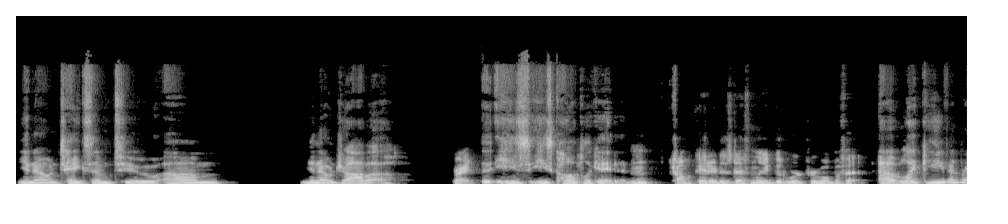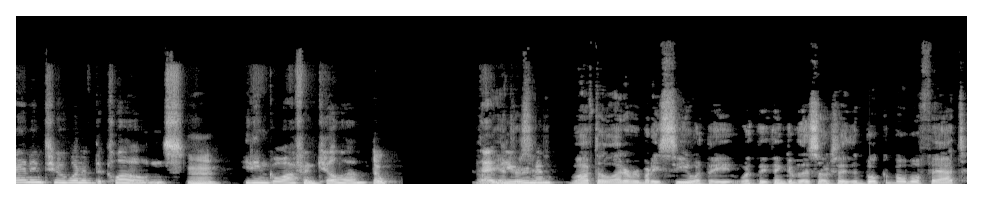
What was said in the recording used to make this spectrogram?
you know, and takes him to, um, you know, Jabba. Right. He's, he's complicated. Mhm. Complicated is definitely a good word for Boba Fett. Uh, like he even ran into one of the clones. Mm-hmm. He didn't go off and kill him. Nope. Uh, It'll be do you interesting. remember? We'll have to let everybody see what they what they think of this. So, so the Book of Boba Fett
